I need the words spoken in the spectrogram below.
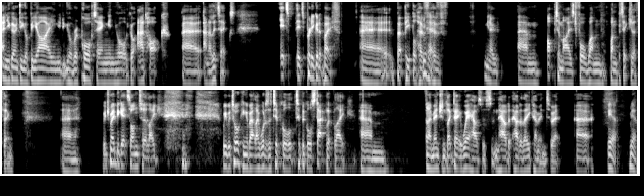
and you go and do your BI and you your reporting and your, your ad hoc uh, analytics. It's, it's pretty good at both. Uh, but people have, okay. have you know, um, optimized for one, one particular thing. Uh, which maybe gets onto like we were talking about like what does a typical typical stack look like um, and i mentioned like data warehouses and how do, how do they come into it uh, yeah, yeah.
